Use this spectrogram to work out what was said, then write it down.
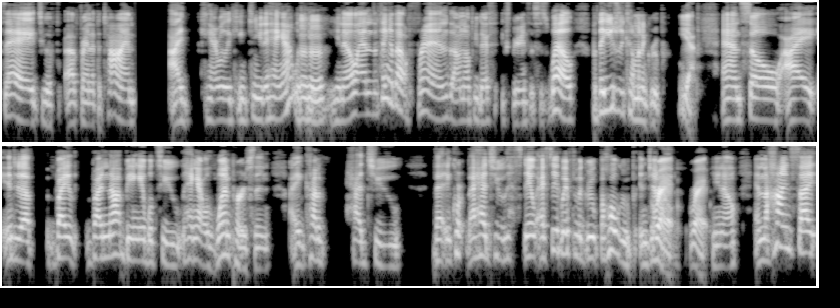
say to a, a friend at the time, I can't really continue to hang out with Mhm. you, you know? And the thing about friends, I don't know if you guys experience this as well, but they usually come in a group. Yeah. And so I ended up by by not being able to hang out with one person, I kind of had to that incor- I had to stay I stayed away from the group, the whole group in general Right. Right. you know and the hindsight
